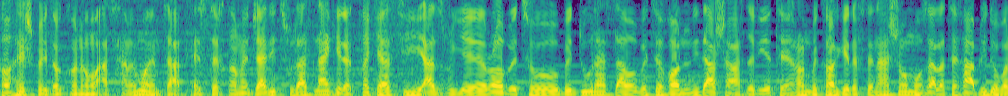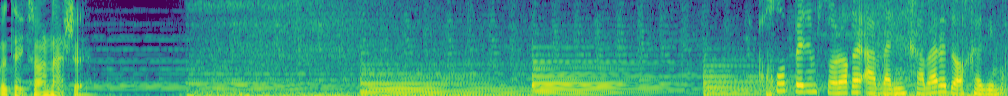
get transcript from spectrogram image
کاهش پیدا کنه و از همه مهمتر استخدام جدید صورت نگیره تا کسی از روی رابطه و به دور از ضوابط قانونی در شهرداری تهران به کار گرفته نشه و موزلات قبلی دوباره تکرار نشه. بریم سراغ اولین خبر داخلیمون.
